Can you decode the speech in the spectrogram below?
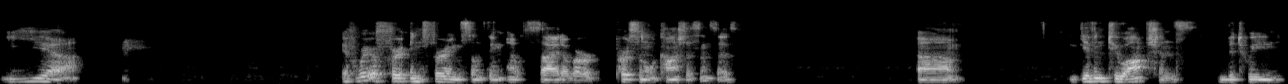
Yeah. If we're infer- inferring something outside of our personal consciousnesses, um, given two options between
